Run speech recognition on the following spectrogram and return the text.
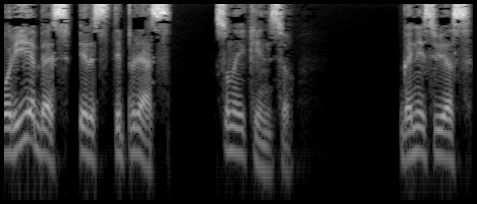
o riebės ir stipres sunaikinsiu. Ganysiu jas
